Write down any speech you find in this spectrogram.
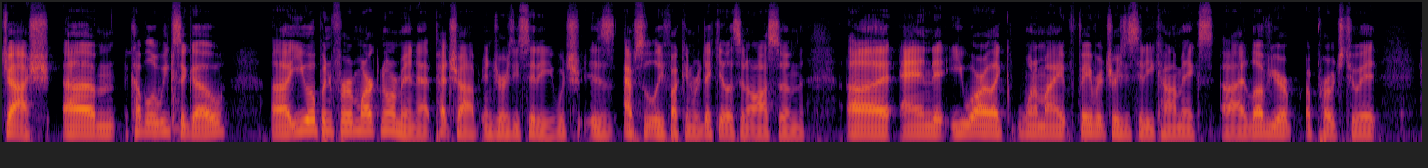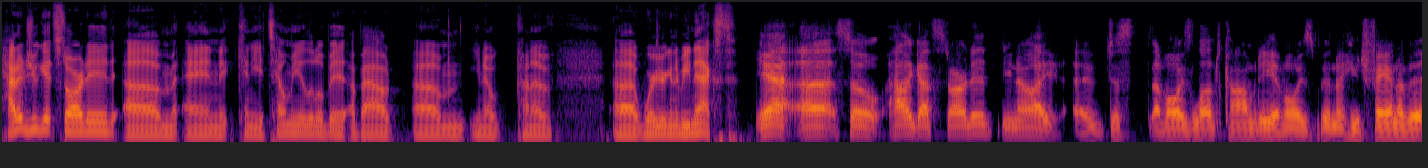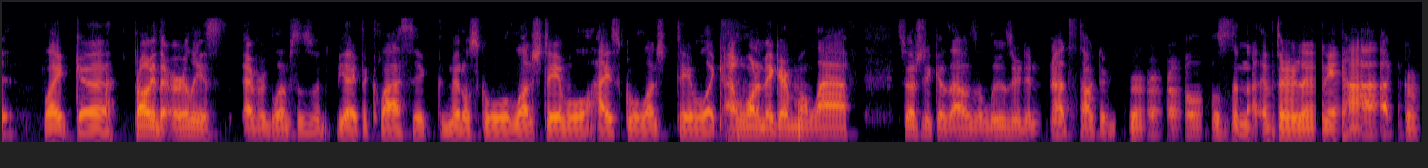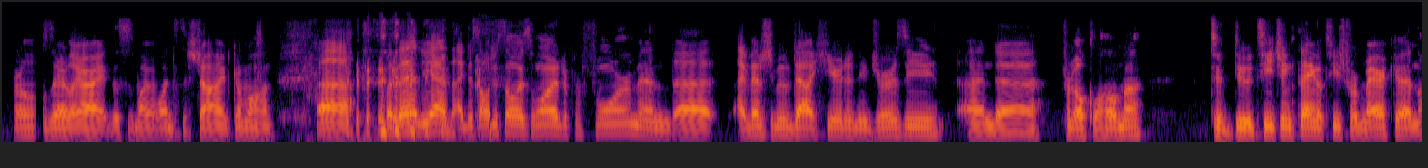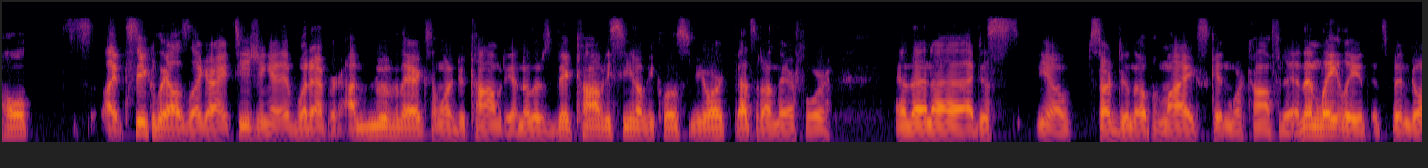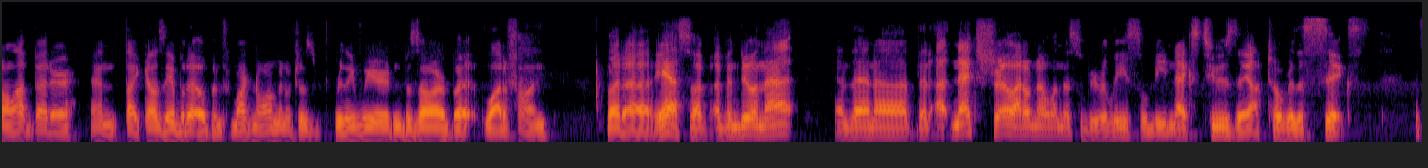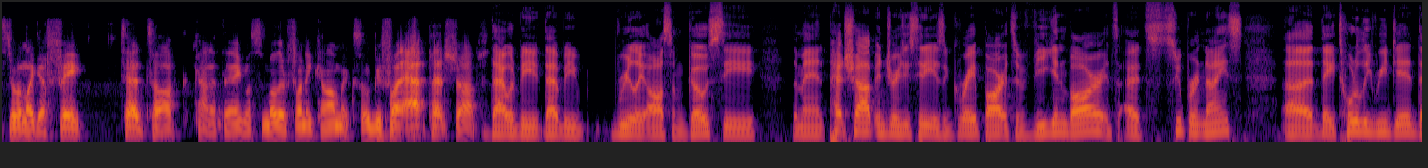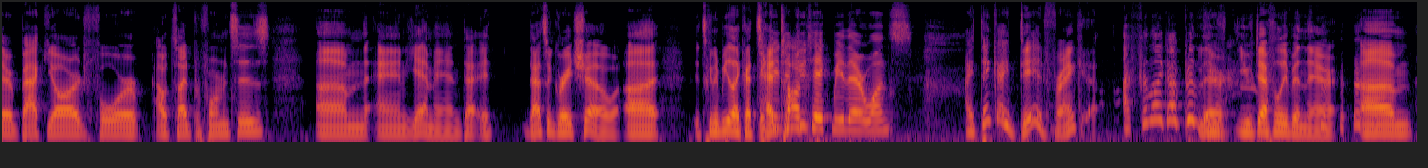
Josh, um, a couple of weeks ago, uh, you opened for Mark Normand at Pet Shop in Jersey City, which is absolutely fucking ridiculous and awesome. Uh, and you are like one of my favorite Jersey City comics. Uh, I love your approach to it. How did you get started? Um, and can you tell me a little bit about, um, you know, kind of uh, where you're going to be next? Yeah, uh, so how I got started, you know, I, I just I've always loved comedy. I've always been a huge fan of it. Like uh, probably the earliest ever glimpses would be like the classic middle school lunch table, high school lunch table. Like I want to make everyone laugh, especially because I was a loser, didn't know how to talk to girls, and if there's any hot girls there, like all right, this is my one to shine. Come on. Uh, but then yeah, I just just always wanted to perform, and uh, I eventually moved out here to New Jersey and uh, from Oklahoma to do a teaching thing with Teach for America, and the whole like secretly I was like, all right, teaching it, whatever. I'm moving there because I want to do comedy. I know there's a big comedy scene. I'll be close to New York. That's what I'm there for. And then uh, I just you know started doing the open mics, getting more confident. And then lately it, it's been going a lot better. And like I was able to open for Mark Normand, which was really weird and bizarre, but a lot of fun. But uh, yeah, so I've, I've been doing that. And then uh, the uh, next show, I don't know when this will be released, will be next Tuesday, October the 6th. It's doing like a fake TED Talk kind of thing with some other funny comics. So it'd be fun at Pet Shop. That would be that would be really awesome. Go see the man. Pet Shop in Jersey City is a great bar. It's a vegan bar. It's it's super nice. Uh, they totally redid their backyard for outside performances. Um, and yeah, man, that it that's a great show. Uh, it's gonna be like a Hey, TED did, Talk. did you take me there once? I think I did, Frank. I feel like I've been there. You've, you've definitely been there. Um,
